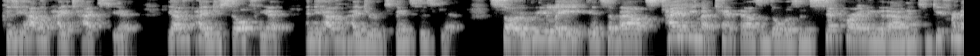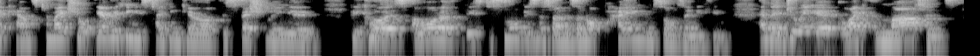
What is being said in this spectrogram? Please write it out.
because you haven't paid tax yet, you haven't paid yourself yet, and you haven't paid your expenses yet. So, really, it's about taking that $10,000 and separating it out into different accounts to make sure everything is taken care of, especially you, because a lot of business, small business owners are not paying themselves anything, and they're doing it like martyrs.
